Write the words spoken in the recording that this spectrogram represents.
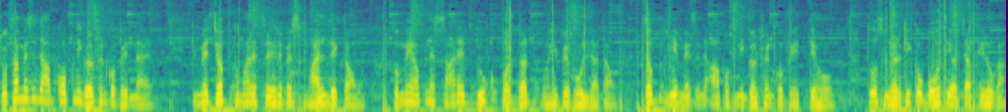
चौथा मैसेज आपको अपनी गर्लफ्रेंड को भेजना है कि मैं जब तुम्हारे चेहरे पर स्माइल देखता हूँ तो मैं अपने सारे दुख और दर्द वहीं पे भूल जाता हूँ। जब ये मैसेज आप अपनी गर्लफ्रेंड को भेजते हो तो उस लड़की को बहुत ही अच्छा फील होगा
